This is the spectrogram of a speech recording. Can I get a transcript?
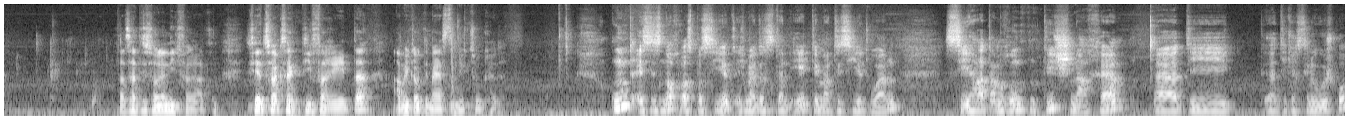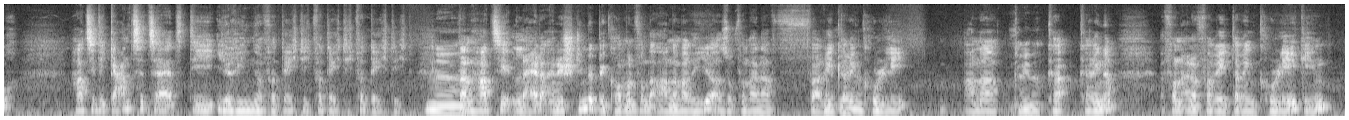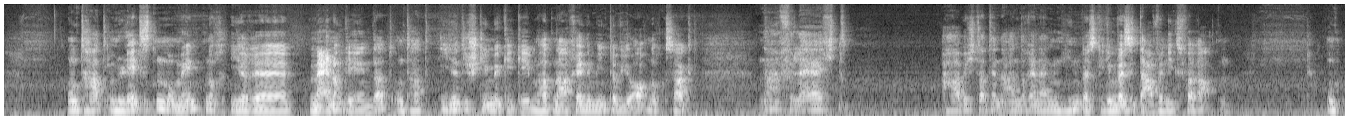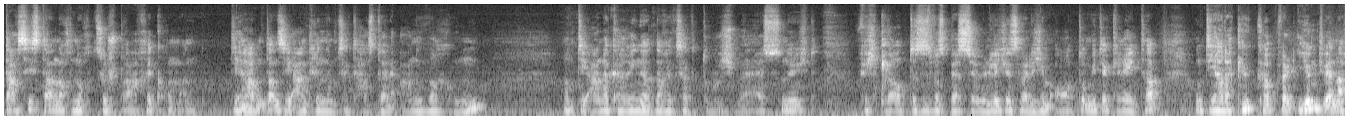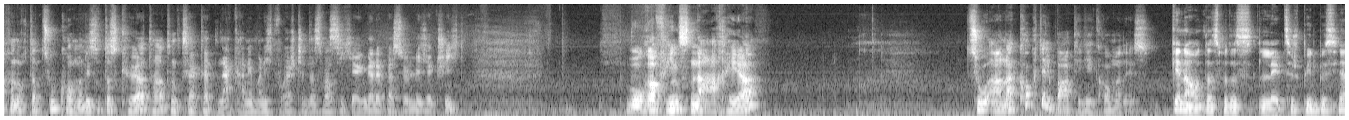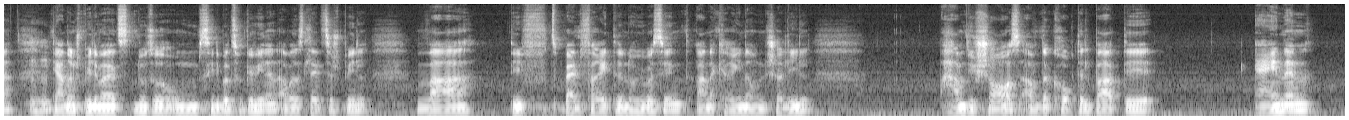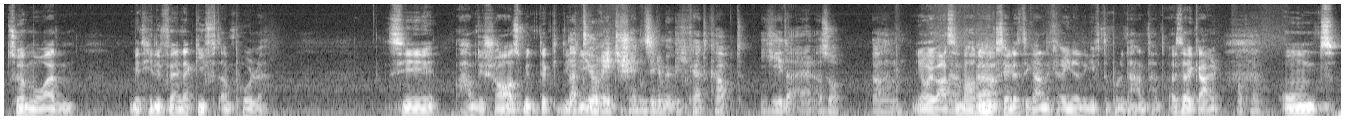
Das hat die Sonja nicht verraten. Sie hat zwar gesagt, die Verräter, aber ich glaube, die meisten haben nicht zugehört. Und es ist noch was passiert, ich meine, das ist dann eh thematisiert worden. Sie hat am runden Tisch nachher, äh, die, äh, die Christine Urspruch, hat sie die ganze Zeit die Irina verdächtigt, verdächtigt, verdächtigt. Ja. Dann hat sie leider eine Stimme bekommen von der Anna Maria, also von einer Verräterin Kollegin, Anna Carina. Ka Carina, von einer Verräterin Kollegin und hat im letzten Moment noch ihre Meinung geändert und hat ihr die Stimme gegeben. Hat nachher in dem Interview auch noch gesagt, na, vielleicht habe ich da den anderen einen Hinweis gegeben, weil sie darf ja nichts verraten. Und das ist dann auch noch zur Sprache gekommen. Die haben dann sie angeredet und haben gesagt, hast du eine Ahnung warum? Und die Anna-Karina hat nachher gesagt, du, ich weiß nicht. Ich glaube, das ist was Persönliches, weil ich im Auto mit ihr geredet habe. Und die hat Glück gehabt, weil irgendwer nachher noch dazukommen ist und das gehört hat und gesagt hat, na, kann ich mir nicht vorstellen, das war sicher irgendeine persönliche Geschichte. Woraufhin es nachher zu einer Cocktailparty gekommen ist. Genau, und das war das letzte Spiel bisher. Mhm. Die anderen Spiele waren jetzt nur so, um Silber zu gewinnen, aber das letzte Spiel war, die beiden Verräter, die noch über sind, Anna Karina und Jalil, haben die Chance, auf der Cocktailparty einen zu ermorden, mit Hilfe einer Giftampulle. Sie haben die Chance mit der... Die, Na, theoretisch hätten sie die Möglichkeit gehabt, jeder ein, also, ähm, ja, ich weiß, Ja, man hat ja. nur gesehen, dass die Anna Karina die Giftampulle in der Hand hat. Also egal. okay. Und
